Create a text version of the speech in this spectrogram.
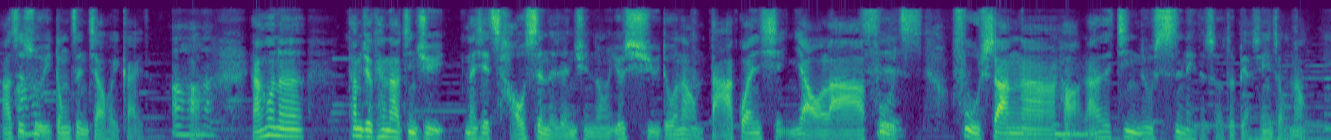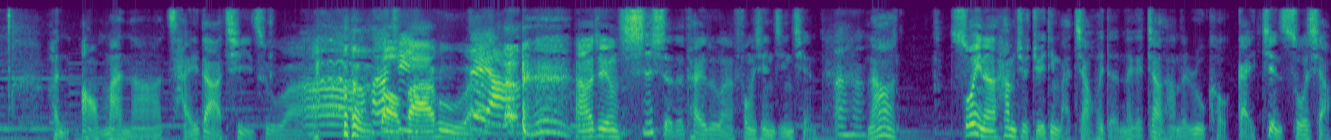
然后是属于东正教会盖的。啊哈。然后呢，他们就看到进去那些朝圣的人群中有许多那种达官显要啦、富富商啊，好，然后在进入室内的时候，都表现一种那种。很傲慢啊，财大气粗啊，暴发户啊，对啊，然后就用施舍的态度来奉献金钱，然后，所以呢，他们就决定把教会的那个教堂的入口改建缩小，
